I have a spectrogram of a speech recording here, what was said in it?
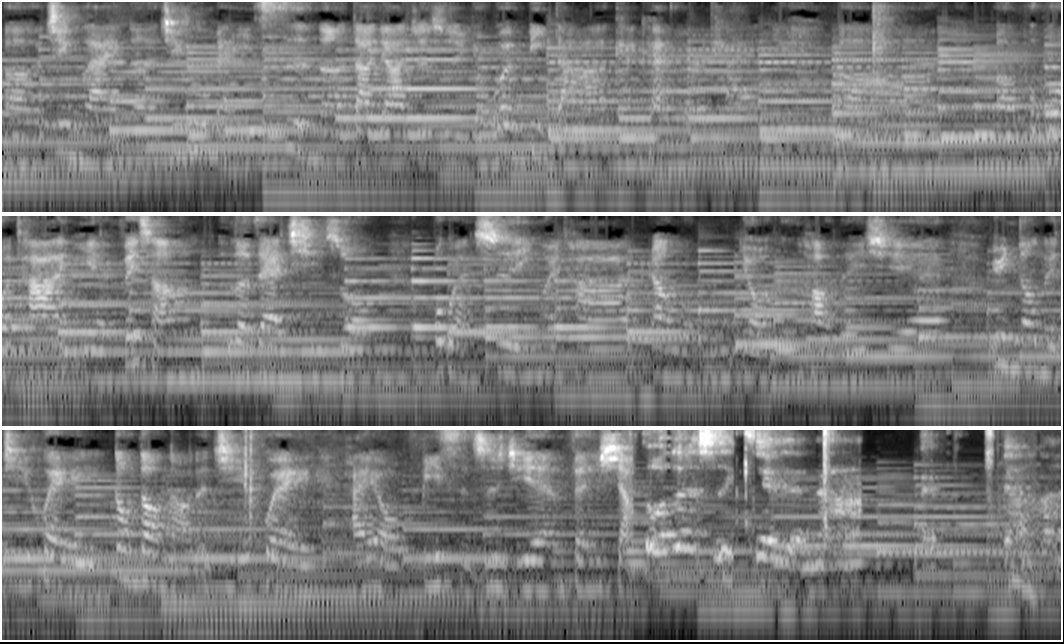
呃进来呢，几乎每一次呢，大家就是有问必答，侃侃而谈。呃呃，不过她也非常乐在其中，不管是因为她让我们有很好的一些运动的机会、动动脑的机会，还有彼此之间分享，多认识一些人啊，这样啊，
